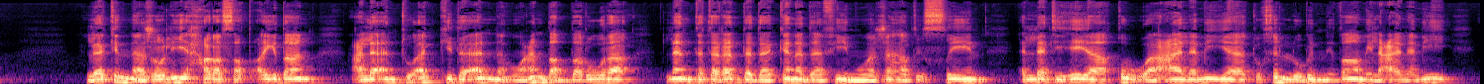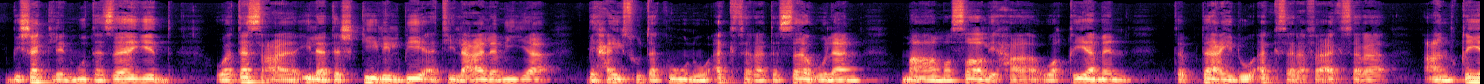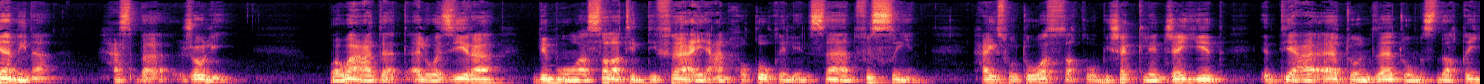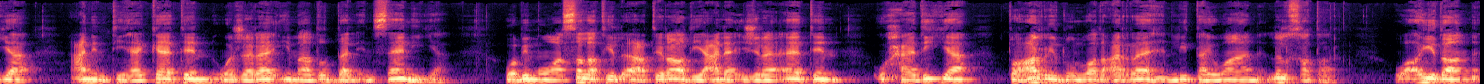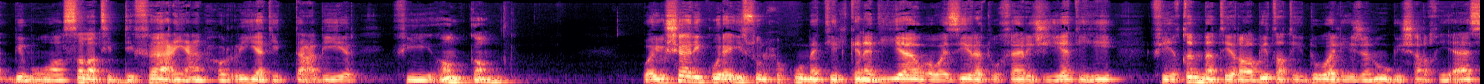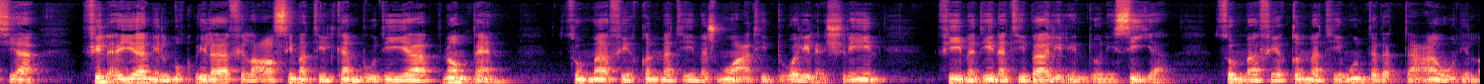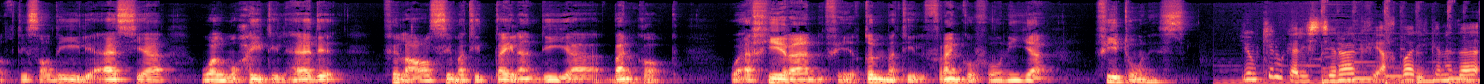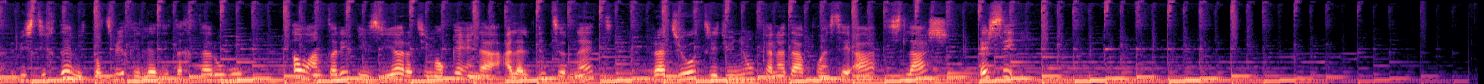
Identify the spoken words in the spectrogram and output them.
لكن جولي حرصت أيضا على أن تؤكد أنه عند الضرورة لن تتردد كندا في مواجهة الصين التي هي قوة عالمية تخل بالنظام العالمي بشكل متزايد وتسعى إلى تشكيل البيئة العالمية بحيث تكون أكثر تساهلا مع مصالح وقيم تبتعد أكثر فأكثر عن قيمنا حسب جولي. ووعدت الوزيرة بمواصلة الدفاع عن حقوق الإنسان في الصين حيث توثق بشكل جيد ادعاءات ذات مصداقية عن انتهاكات وجرائم ضد الانسانيه وبمواصلة الاعتراض على إجراءات أحادية تعرض الوضع الراهن لتايوان للخطر وأيضا بمواصلة الدفاع عن حرية التعبير في هونغ كونغ. ويشارك رئيس الحكومة الكندية ووزيرة خارجيته في قمة رابطة دول جنوب شرق آسيا في الأيام المقبلة في العاصمة الكمبودية بنومبين ثم في قمة مجموعة الدول العشرين في مدينة بالي الإندونيسية ثم في قمة منتدى التعاون الاقتصادي لآسيا والمحيط الهادئ في العاصمة التايلاندية بانكوك وأخيرا في قمة الفرنكوفونية في تونس. يمكنك الاشتراك في أخبار كندا باستخدام التطبيق الذي تختاره أو عن طريق زيارة موقعنا على الإنترنت راديو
